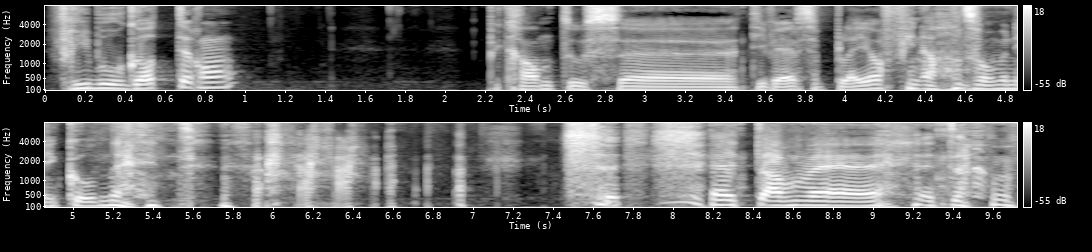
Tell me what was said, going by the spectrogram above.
Fribourg-Gotteron. Bekannt aus äh, diversen Playoff-Finals, die man nicht gewonnen hat. hat am, äh, hat am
